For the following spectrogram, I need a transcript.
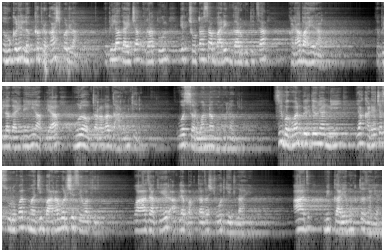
चहूकडे लख्ख प्रकाश पडला. कपिला गाईच्या खुरातून एक छोटासा बारीक गारगुटीचा खडा बाहेर आला. कपिला गायीनेही आपल्या मूळ अवताराला धारण केले व सर्वांना म्हणू लागले श्री भगवान बिरदेव यांनी या खड्याच्या स्वरूपात माझी बारा वर्षे सेवा केली व आज अखेर आपल्या भक्ताचा शोध घेतला आहे. आज मी कार्यमुक्त झाले आहे.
